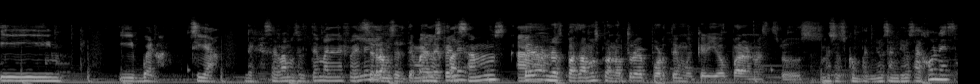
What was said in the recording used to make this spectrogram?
Y, y bueno, sí, ya. deja- cerramos el tema del NFL. Cerramos el tema del NFL. pasamos a Pero nos pasamos con otro deporte muy querido para nuestros. nuestros compañeros anglosajones,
